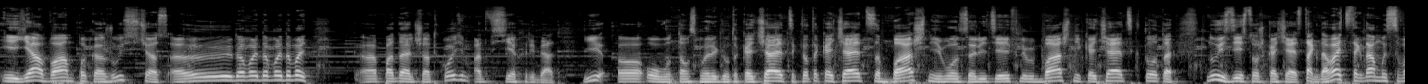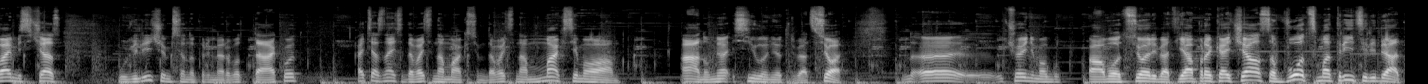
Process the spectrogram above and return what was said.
И я вам покажу сейчас. Э, давай, давай, давай. Э, подальше отходим от всех, ребят. И, э, о, вон там, смотри, кто-то качается, кто-то качается. Башни, вон, смотрите, Эйфелевы башни, качается кто-то. Ну и здесь тоже качается. Так, давайте тогда мы с вами сейчас увеличимся, например, вот так вот. Хотя, знаете, давайте на максимум. Давайте на максимум. А, ну у меня силы нет, ребят. Все. Э, я не могу? А, вот, все, ребят, я прокачался. Вот, смотрите, ребят.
